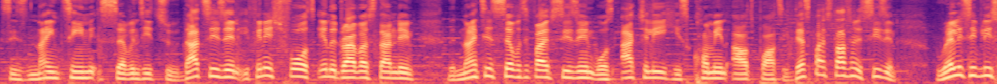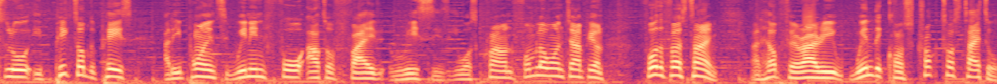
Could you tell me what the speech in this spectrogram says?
since 1972. That season, he finished fourth in the driver's standing. The 1975 season was actually his coming out party. Despite starting the season relatively slow, he picked up the pace at a point, winning four out of five races. He was crowned Formula One champion for the first time and helped Ferrari win the Constructors title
